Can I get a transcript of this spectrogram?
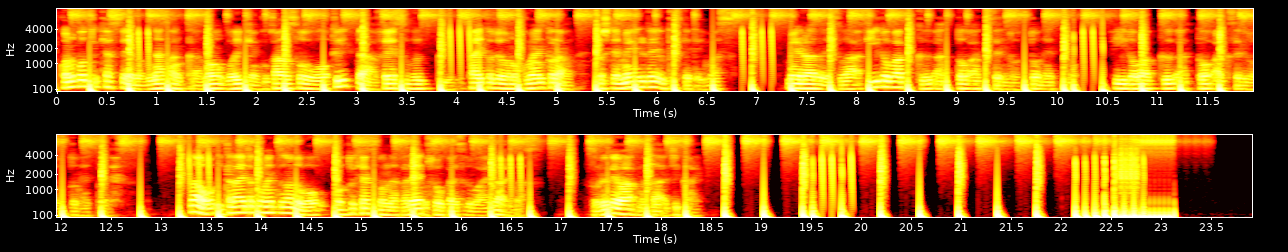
このポッドキャストへの皆さんからのご意見ご感想を Twitter、Facebook、サイト上のコメント欄そしてメールで受け付けています。メールアドレスは feedback.axel.net feedback.axel.net です。なお、いただいたコメントなどを、ポッドキャストの中でご紹介する場合があります。それではまた次回。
